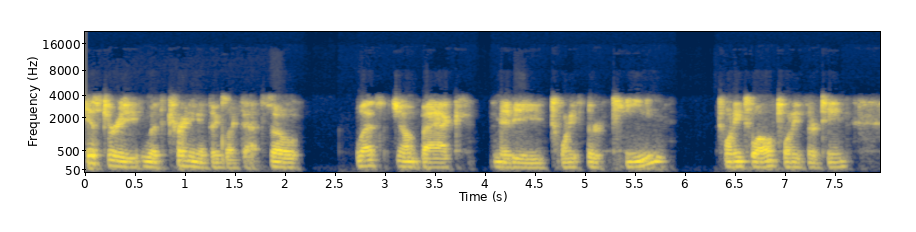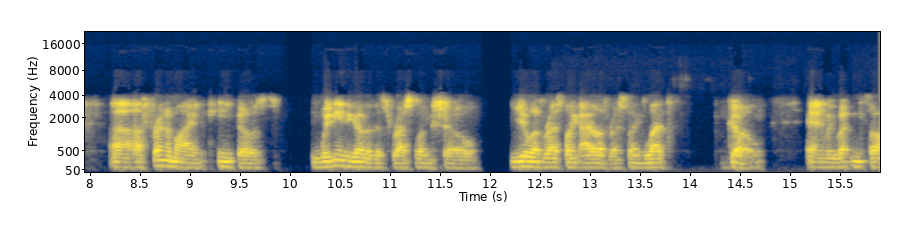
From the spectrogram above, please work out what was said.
history with training and things like that. So let's jump back maybe 2013, 2012, 2013. Uh, a friend of mine, he goes, We need to go to this wrestling show. You love wrestling, I love wrestling. Let's go. And we went and saw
